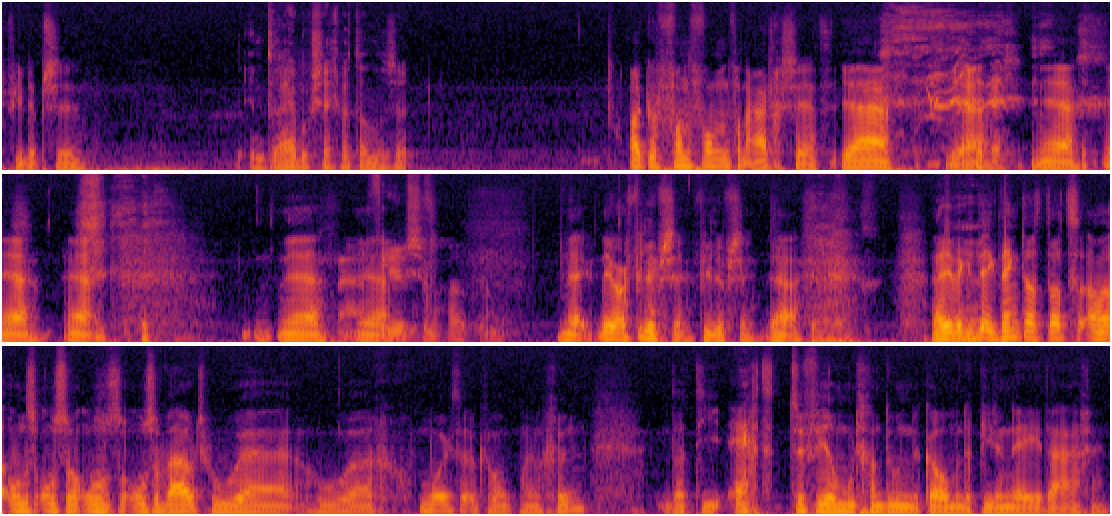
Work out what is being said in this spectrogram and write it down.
Philipsen. In het draaiboek zeg je wat anders, hè? Oh, ik heb van, van, van aard gezet. Ja, ja, ja, ja, ja. Ja, nou, ja. Philipsen mag ook dan. Nee, nee hoor, Philipsen, Philipsen, ja. Nee, ik, ik, denk dat, dat uh, onze, onze, onze, onze Wout, hoe, uh, hoe uh, mooi ik het ook hem gun, dat hij echt te veel moet gaan doen de komende Pyreneeën dagen.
